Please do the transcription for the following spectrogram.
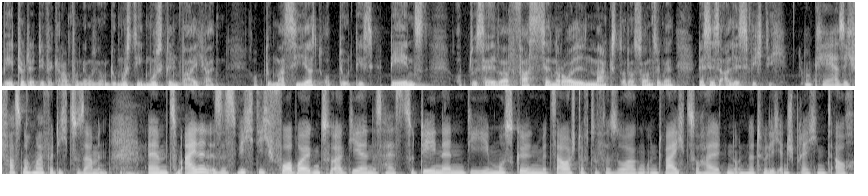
Weh tut dir die Verkrampfung der Muskeln. Und du musst die Muskeln weich halten. Ob du massierst, ob du das dehnst, ob du selber Faszienrollen machst oder sonst irgendwas, das ist alles wichtig. Okay, also ich fasse nochmal für dich zusammen. Ähm, zum einen ist es wichtig, vorbeugend zu agieren, das heißt zu dehnen, die Muskeln mit Sauerstoff zu versorgen und weich zu halten und natürlich entsprechend auch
